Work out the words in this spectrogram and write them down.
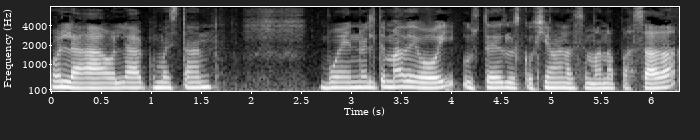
Hola, hola, ¿cómo están? Bueno, el tema de hoy, ustedes lo escogieron la semana pasada.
